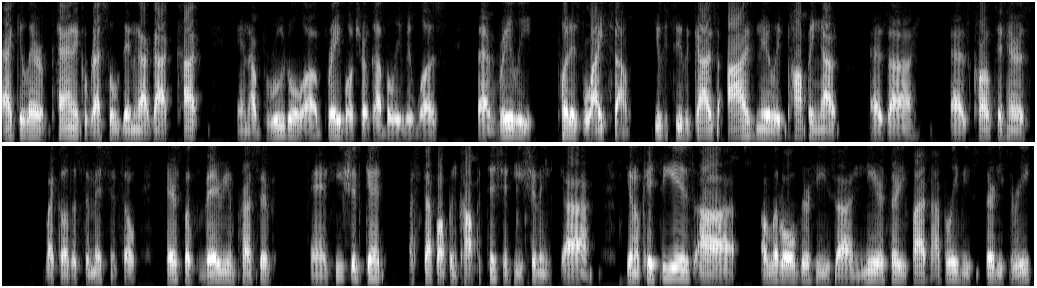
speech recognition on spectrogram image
Aguilera panic wrestled and got, got caught in a brutal uh, Bravo choke, I believe it was, that really put his lights out. You can see the guy's eyes nearly popping out as uh as Carlston Harris let go of the submission. So Harris looks very impressive, and he should get a step up in competition. He shouldn't, uh, you know, case he is uh, a little older. He's uh, near 35. I believe he's 33.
